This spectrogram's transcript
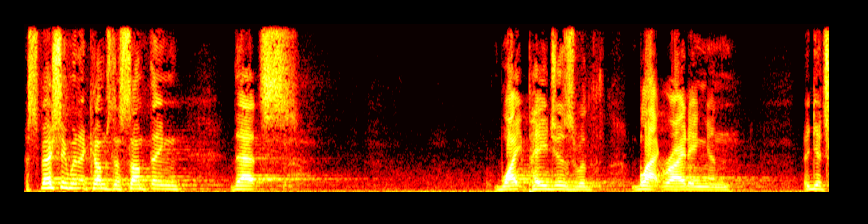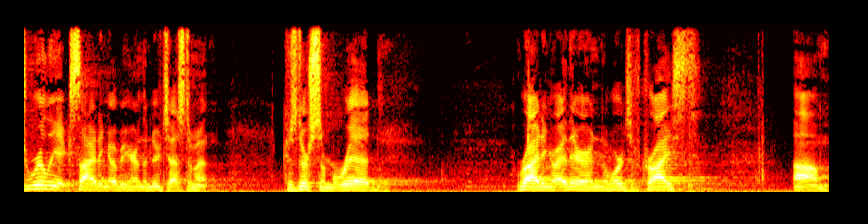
especially when it comes to something that's white pages with black writing, and it gets really exciting over here in the New Testament because there's some red writing right there in the words of Christ. Um,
